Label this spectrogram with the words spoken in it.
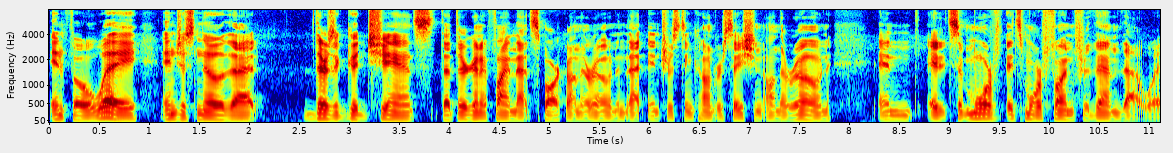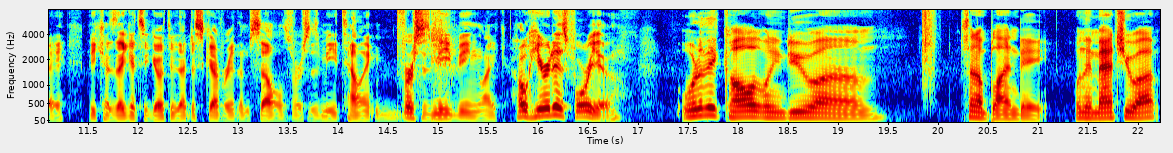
info away and just know that there's a good chance that they're going to find that spark on their own and that interesting conversation on their own and it's a more it's more fun for them that way because they get to go through that discovery themselves versus me telling versus me being like oh here it is for you. What are they called when you do um it's not a blind date? When they match you up?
